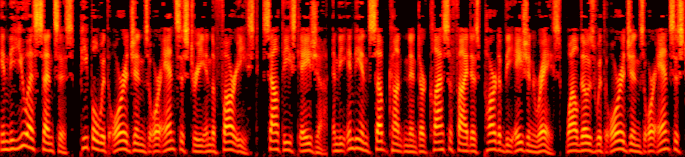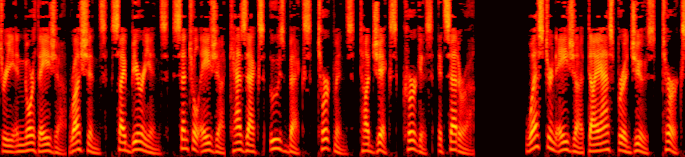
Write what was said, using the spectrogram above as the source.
In the U.S. Census, people with origins or ancestry in the Far East, Southeast Asia, and the Indian subcontinent are classified as part of the Asian race, while those with origins or ancestry in North Asia Russians, Siberians, Central Asia Kazakhs, Uzbeks, Turkmens, Tajiks, Kyrgyz, etc. Western Asia diaspora Jews, Turks,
